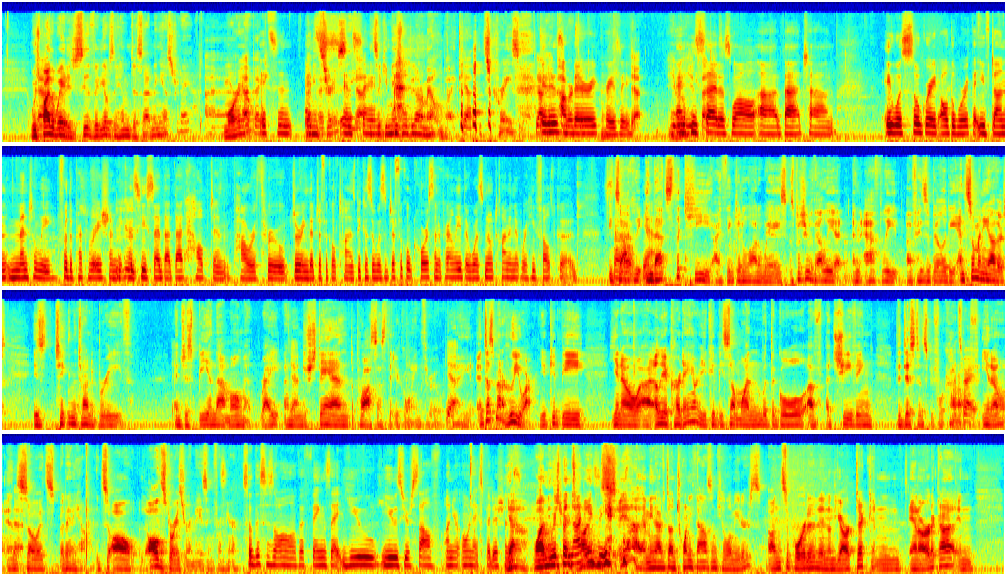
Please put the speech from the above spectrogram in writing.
which Yeah. by the way, did you see the videos of him descending yesterday? Moria? epic. It's, an, I mean, it's seriously, insane. it's like you may as well be on a mountain bike. Yeah. It's crazy. Yeah, it he is powered through. very crazy. Yeah. and he said as well uh, that um, it was so great all the work that you've done mentally for the preparation Mm-hmm. because he said that that helped him power through during the difficult times because it was a difficult course and apparently there was no time in it where he felt good. So, Exactly. yeah. And that's the key, I think, in a lot of ways, especially with Elliot, an athlete of his ability, and so many others, is taking the time to breathe and just be in that moment, right? And Yeah. understand the process that you're going through. Yeah. right? It doesn't matter who you are. You could be, you know, uh, Elliot Cardin, or you could be someone with the goal of achieving the distance before cutoff. right. You know, and Yeah. so it's. But anyhow, it's all. All the stories are amazing from here. So this is all of the things that you use yourself on your own expeditions. Yeah. Well, I mean, which there's been are not times. easy. yeah. I mean, I've done 20,000 kilometers unsupported in the Arctic and Antarctica, in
